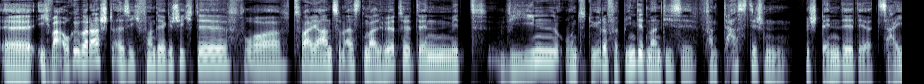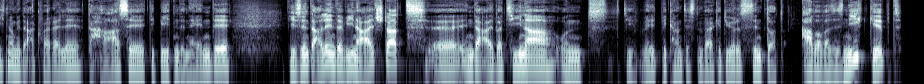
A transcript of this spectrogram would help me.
Äh, ich war auch überrascht, als ich von der Geschichte vor zwei Jahren zum ersten Mal hörte, denn mit Wien und Dürer verbindet man diese fantastischen Bestände der Zeichnungen, der Aquarelle, der Hase, die betenden Hände. Die sind alle in der Wiener Altstadt, äh, in der Albertina und die weltbekanntesten Werke Dürers sind dort. Aber was es nicht gibt,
